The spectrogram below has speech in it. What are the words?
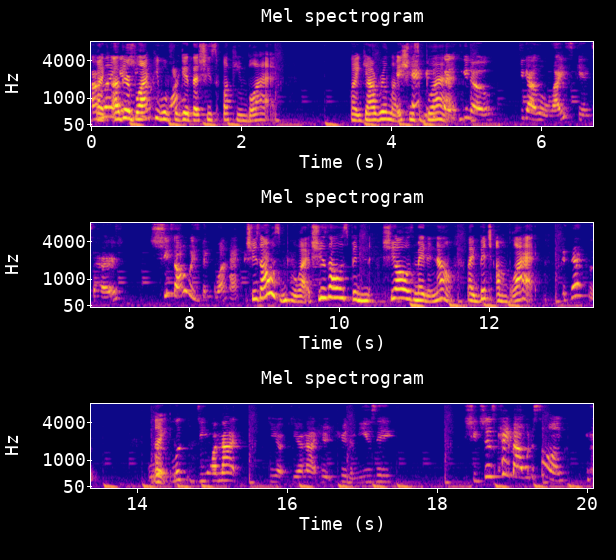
I'm Like, other black people forget that she's fucking black. Like y'all realize she's black. because, you know, she got a little light skin to her. She's always been black. She's always been black. She's always been. She always made it known. Like bitch, I'm black. Exactly. Look, Like- look do y'all not do you, do y'all not hear, hear the music? She just came out with a song.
